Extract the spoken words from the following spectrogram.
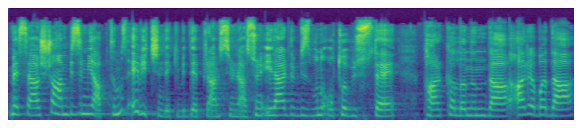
mesela şu an bizim yaptığımız ev içindeki bir deprem simülasyonu. İleride biz bunu otobüste, park alanında, arabada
